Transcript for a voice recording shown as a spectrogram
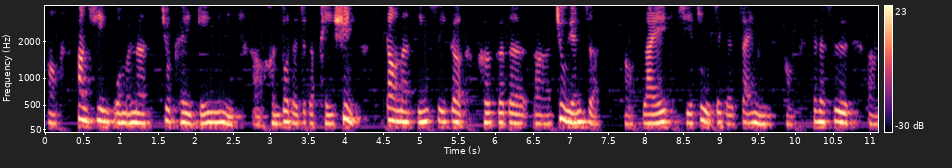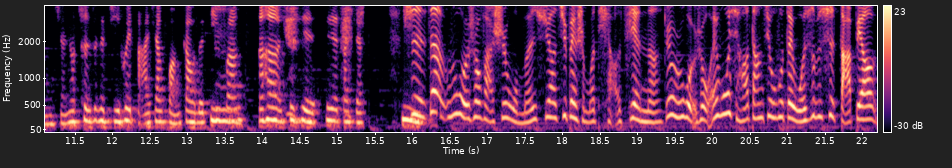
啊，放心，我们呢就可以给予你啊很多的这个培训，直到呢您是一个合格的呃救援者啊，来协助这个灾民啊。这个是呃想要趁这个机会打一下广告的地方，啊、谢谢谢谢大家。是，这如果说法师，我们需要具备什么条件呢？就是如果说，哎，我想要当救护队，我是不是达标？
